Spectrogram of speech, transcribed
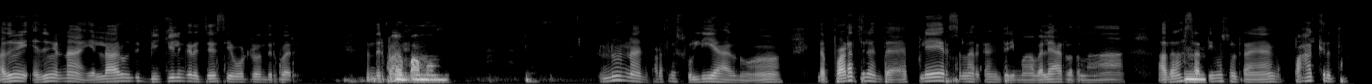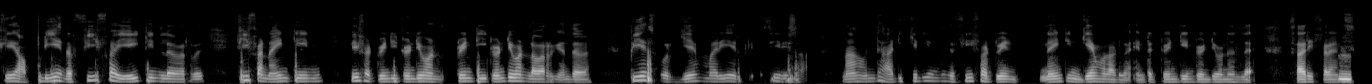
அதுவு எதுவு என்ன எல்லாரு வந்து பிகிலுங்கிற ஜேர்சிய போட்டு வந்திருப்பாரு. வந்திருப்பாங்க. ஆமா ஆமா இன்னொன்னு நா இந்த படத்துல சொல்லியே ஆகணு இந்த படத்துல இந்த பிளேயர்ஸ் எல்லா இருக்காங்க தெரியுமா? விளையாடுறதெல்லா அதெல்லா ம். சத்தியமா சொல்றே பாக்குறதுக்கு அப்டியே இந்த ஃபீபா எயிட்டீன்ல வர்ற FIFA nineteen FIFA twenty twenty one twenty twenty ஒன்ல வர அந்த பி எஸ் ஃபோர் கேம் மாரியே இருக்கு சீரியஸா நா வந்து அடிக்கடி வந்து இந்த ஃபீஃபா டுவென் நைன்டீன் கேம் வெளாடுவே என்ட்ட டுவெண்ட்டின் டுவெண்ட்டி ஒன்னு இல்ல சாரி ஃப்ரெண்ட்ஸ்.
